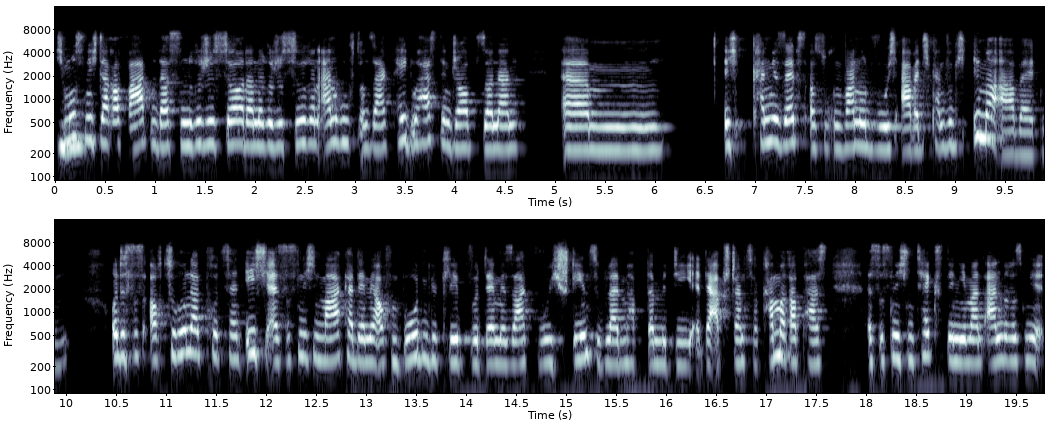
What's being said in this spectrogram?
Ich mhm. muss nicht darauf warten, dass ein Regisseur oder eine Regisseurin anruft und sagt, hey, du hast den Job, sondern ähm, ich kann mir selbst aussuchen, wann und wo ich arbeite. Ich kann wirklich immer arbeiten. Und es ist auch zu 100 Prozent ich. Es ist nicht ein Marker, der mir auf den Boden geklebt wird, der mir sagt, wo ich stehen zu bleiben habe, damit die, der Abstand zur Kamera passt. Es ist nicht ein Text, den jemand anderes mir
